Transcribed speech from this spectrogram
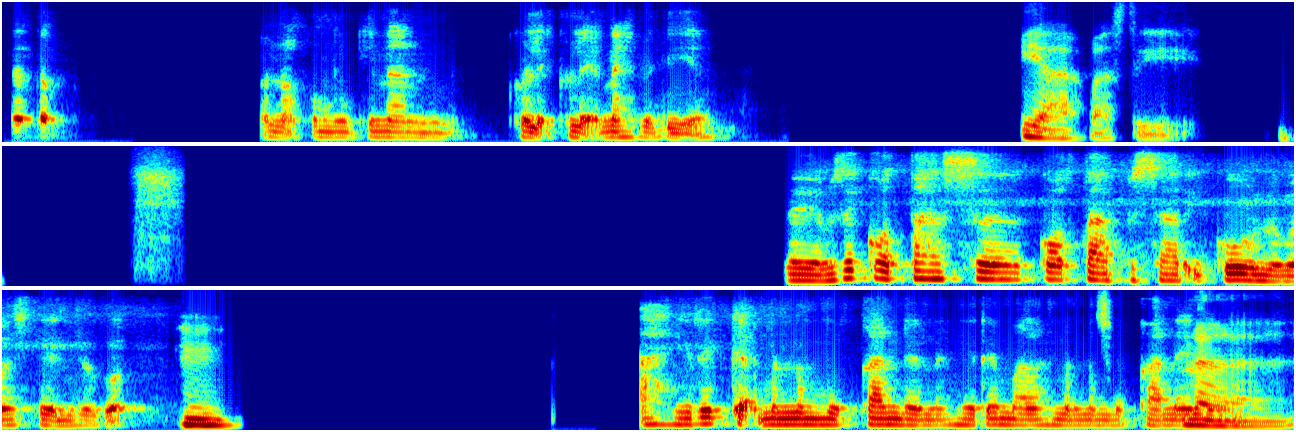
tetap ono kemungkinan golek-golek neh berarti ya Iya pasti. nah ya maksudnya kota sekota besar iku loh mas Dendro kok Hmm. Akhirnya gak menemukan dan akhirnya malah menemukan Nah,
